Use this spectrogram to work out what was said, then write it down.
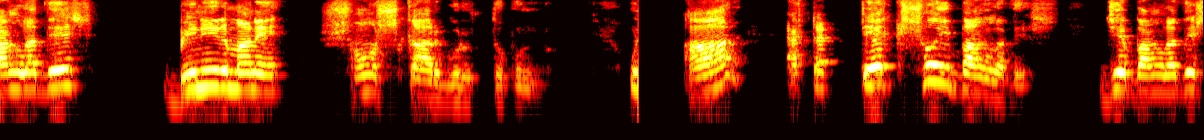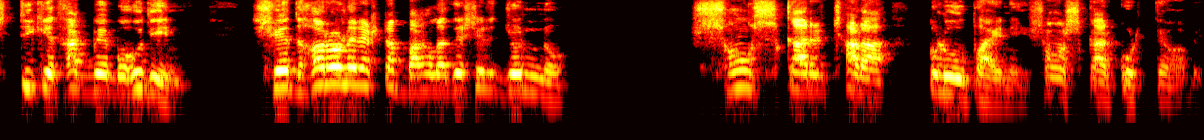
বাংলাদেশ বিনির্মাণে সংস্কার গুরুত্বপূর্ণ। আর একটা টেকসই বাংলাদেশ যে বাংলাদেশ টিকে থাকবে বহুদিন, সে ধরনের একটা বাংলাদেশের জন্য সংস্কার ছাড়া কোনো উপায় নেই, সংস্কার করতে হবে।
